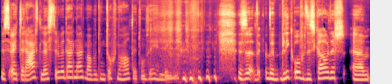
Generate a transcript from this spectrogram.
dus uiteraard luisteren we daarnaar, maar we doen toch nog altijd ons eigen ding. dus eh, de, de, blik over de schouders. Ehm,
